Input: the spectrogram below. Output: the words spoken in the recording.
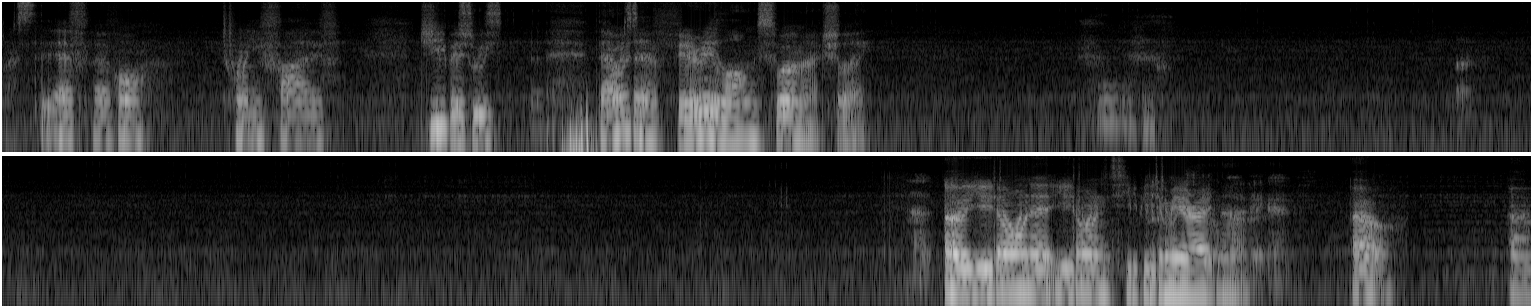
What's the F level? 25. Jeepers, we, that was a very long swim, actually. Oh, you don't want to. You don't want to TP to me right now. Oh. Uh,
